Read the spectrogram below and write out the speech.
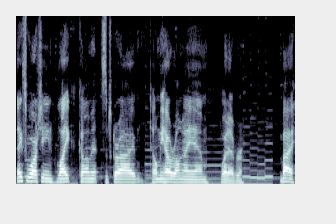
Thanks for watching. Like, comment, subscribe. Tell me how wrong I am. Whatever. Bye.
